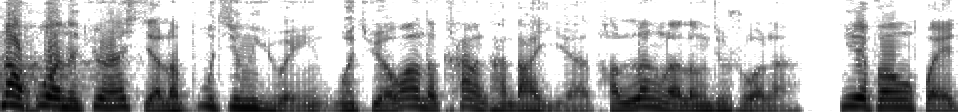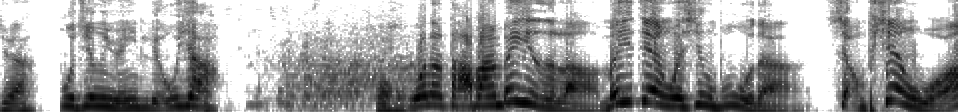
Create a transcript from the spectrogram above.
那货呢居然写了步惊云。我绝望的看了看大爷，他愣了愣就说了：“聂风回去，步惊云留下。”我活了大半辈子了，没见过姓布的，想骗我？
